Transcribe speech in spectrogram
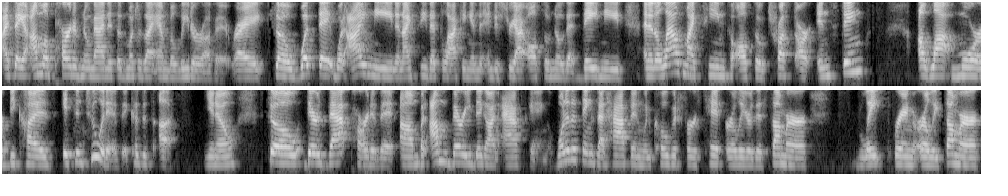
I say I'm a part of Nomadness as much as I am the leader of it, right? So what they what I need and I see that's lacking in the industry, I also know that they need. And it allows my team to also trust our instincts a lot more because it's intuitive, because it's us you know? So there's that part of it um, but i'm very big on asking. One of the things that happened when covid first hit earlier this summer late spring early summer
